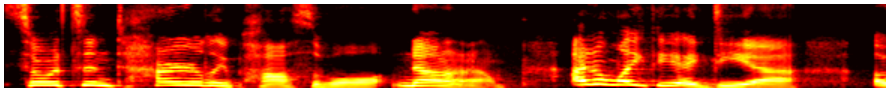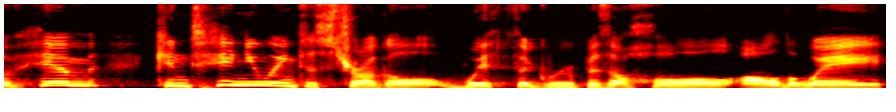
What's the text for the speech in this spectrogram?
So it's entirely possible. No, no, no. I don't like the idea of him continuing to struggle with the group as a whole, all the way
